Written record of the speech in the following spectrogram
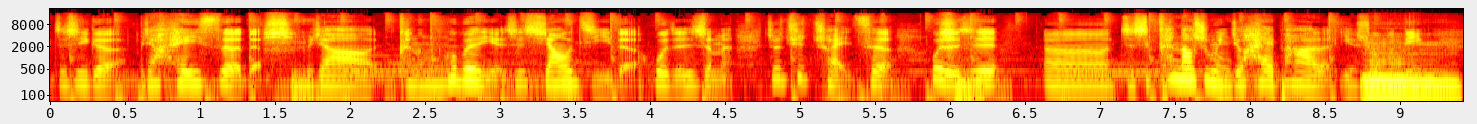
这是一个比较黑色的，比较可能会不会也是消极的，或者是什么，就去揣测，或者是，是呃，只是看到书名就害怕了，也说不定。嗯、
